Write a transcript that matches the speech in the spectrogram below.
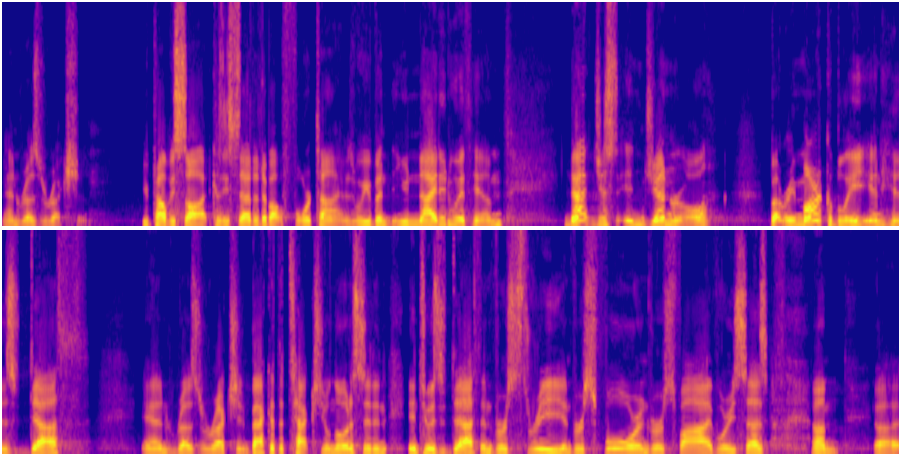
and resurrection. You probably saw it because he said it about four times. We've been united with him, not just in general, but remarkably, in his death and resurrection. Back at the text, you'll notice it in, into his death in verse 3 and verse 4 and verse 5, where he says, um, uh,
